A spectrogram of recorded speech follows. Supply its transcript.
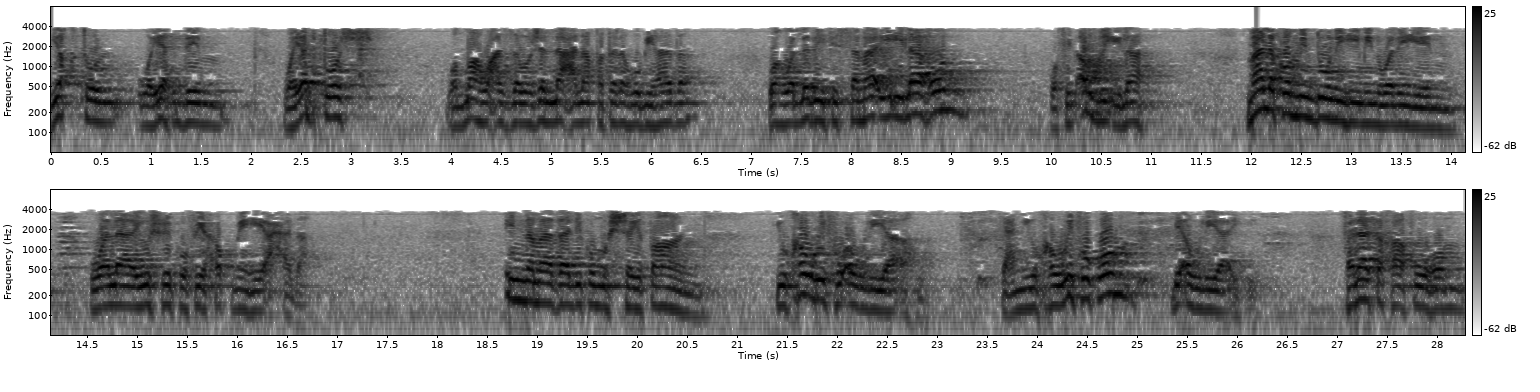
يقتل ويهدم ويبطش. والله عز وجل لا علاقة له بهذا وهو الذي في السماء إله وفي الأرض إله. ما لكم من دونه من ولي ولا يشرك في حكمه أحدا. إنما ذلكم الشيطان يخوف أولياءه يعني يخوفكم بأوليائه. فلا تخافوهم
